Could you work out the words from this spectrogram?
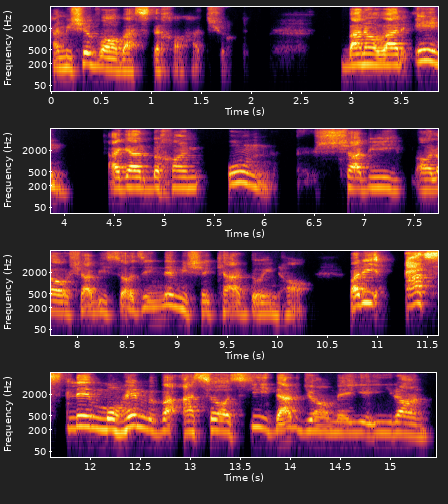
همیشه وابسته خواهد شد. بنابراین اگر بخوایم اون شبیه حالا شبیه سازی نمیشه کرد و اینها. ولی اصل مهم و اساسی در جامعه ایران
